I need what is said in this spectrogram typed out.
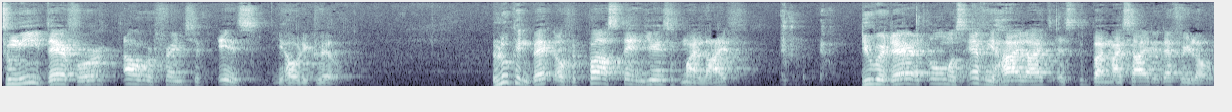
To me, therefore, our friendship is the Holy Grail. Looking back over the past 10 years of my life, you were there at almost every highlight and stood by my side at every low.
